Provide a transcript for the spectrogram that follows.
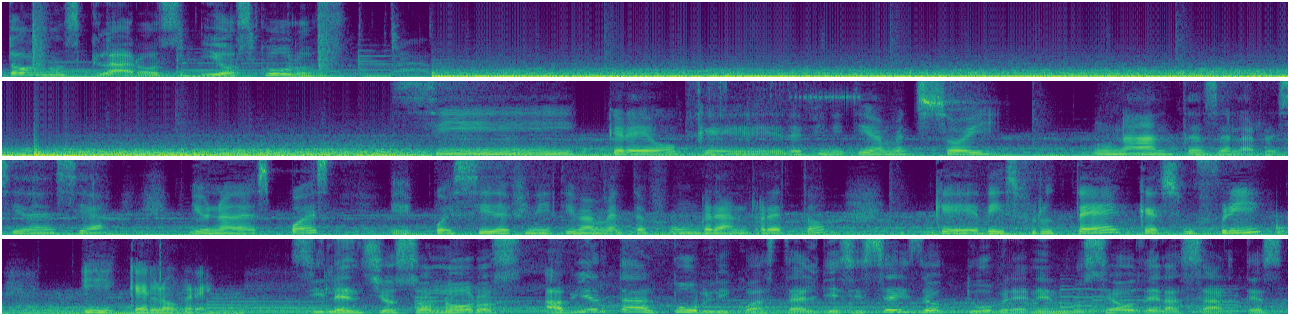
tonos claros y oscuros. Sí creo que definitivamente soy una antes de la residencia y una después, pues sí, definitivamente fue un gran reto que disfruté, que sufrí y que logré. Silencios Sonoros, abierta al público hasta el 16 de octubre en el Museo de las Artes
